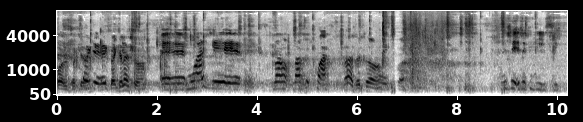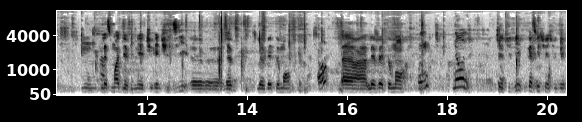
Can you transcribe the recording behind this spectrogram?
old, ok. Ok, ok. T'as quel âge, toi? Euh, Moi, j'ai 20 23. Ah, d'accord. Oui. J'ai- J'étudie ici. Laisse-moi deviner, tu étudies euh, les, les vêtements. Oh Euh, les vêtements. Oui Non, Tu étudies? Qu'est-ce que tu étudies?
